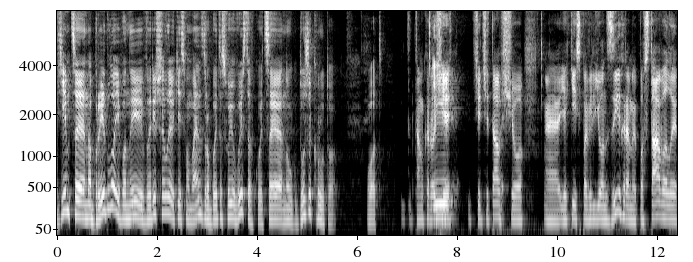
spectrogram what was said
їм це набридло, і вони вирішили в якийсь момент зробити свою виставку. І це ну, дуже круто. От. Там, коротше, і... я читав, що е, якийсь павільйон з іграми поставили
